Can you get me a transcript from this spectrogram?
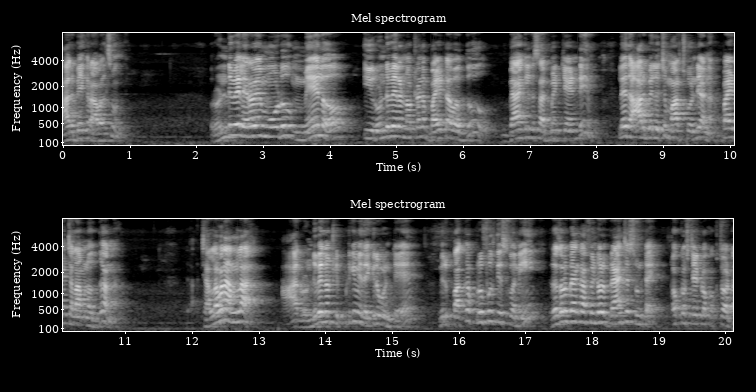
ఆర్బీఐకి రావాల్సి ఉంది. రెండు వేల ఇరవై మూడు మేలో ఈ రెండు వేల నోట్లను బయట వద్దు బ్యాంకులకు సబ్మిట్ చేయండి లేదా ఆర్బీఐలు వచ్చి మార్చుకోండి అన్నారు. బయట చలామణి వద్దు అన్నారు. చల్లవని అనలా. ఆ రెండు వేల నోట్లు ఇప్పటికీ మీ దగ్గర ఉంటే మీరు పక్క ప్రూఫ్లు తీసుకొని రిజర్వ్ బ్యాంక్ ఆఫ్ ఇండియాలో బ్రాంచెస్ ఉంటాయి. ఒక్కొక్క స్టేట్లో ఒక్కొక్క చోట.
